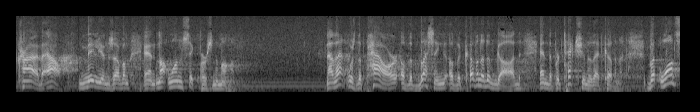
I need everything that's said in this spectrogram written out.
tribe out, millions of them, and not one sick person among them. Now, that was the power of the blessing of the covenant of God and the protection of that covenant. But once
